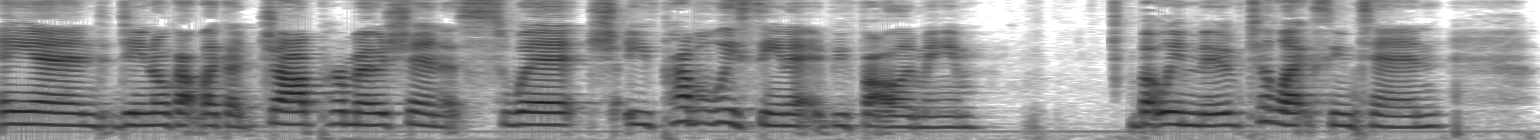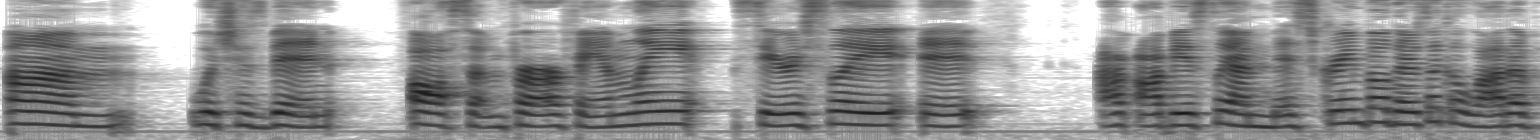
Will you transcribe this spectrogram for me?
And Daniel got like a job promotion, a switch. You've probably seen it if you follow me. But we moved to Lexington, um, which has been awesome for our family. Seriously, it obviously I miss Greenville. There's like a lot of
